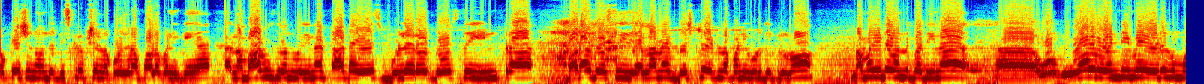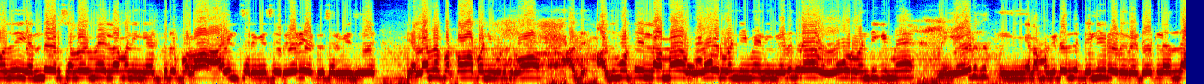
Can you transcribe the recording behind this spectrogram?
லொகேஷன் வந்து டிஸ்கிரிப்ஷன்ல கொடுக்குறேன். ஃபாலோ பண்ணிக்கோங்க. நம்ம ஆஃபீஸ்ல வந்து பாத்தீங்கன்னா Tata Ace Bolero Dost Intra Bada Dost இது எல்லாமே பெஸ்ட் ரேட்ல பண்ணி கொடுத்துட்டு நம்மக்கிட்ட நம்ம கிட்ட வந்து பார்த்தீங்கன்னா ஒ- ஒவ்வொரு வண்டியுமே எடுக்கும்போது எந்த ஒரு செலவுமே இல்லாமல் நீங்கள் எடுத்துகிட்டு போகலாம் ஆயில் சர்வீஸ் ரேடியேட்டர் சர்வீஸ் எல்லாமே பக்கமாக பண்ணி கொடுத்துருவோம். அது அது மட்டும் இல்லாமல் ஒவ்வொரு வண்டியுமே நீங்கள் எடுக்கிற ஒவ்வொரு வண்டிக்குமே நீங்கள் எடுத்து நீங்கள் நம்மக்கிட்ட இருந்து டெலிவரி எடுக்கிற டேட்லேருந்து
